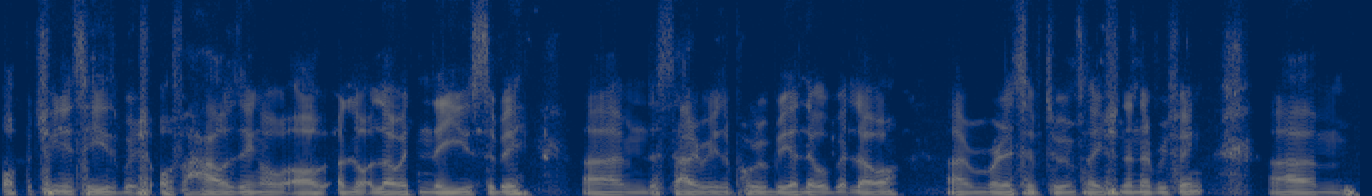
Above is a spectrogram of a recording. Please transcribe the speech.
opportunities which offer housing are, are, a lot lower than they used to be. Um, the salaries are probably a little bit lower um, relative to inflation and everything. Um,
